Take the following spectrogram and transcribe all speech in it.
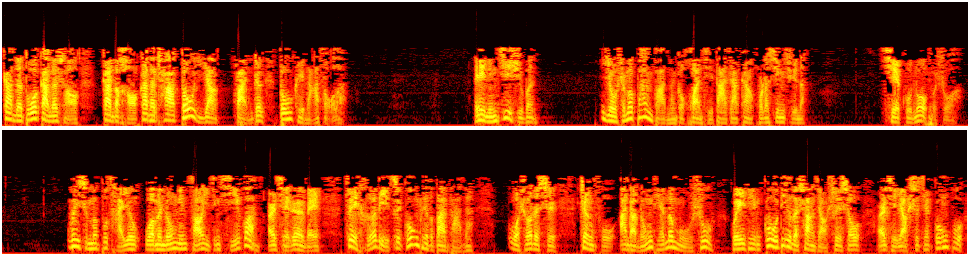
干得多干得少，干得好干得差都一样，反正都给拿走了。列宁继续问：“有什么办法能够唤起大家干活的兴趣呢？”切库诺夫说：“为什么不采用我们农民早已经习惯而且认为最合理、最公平的办法呢？”我说的是，政府按照农田的亩数规定固定的上缴税收，而且要事先公布，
